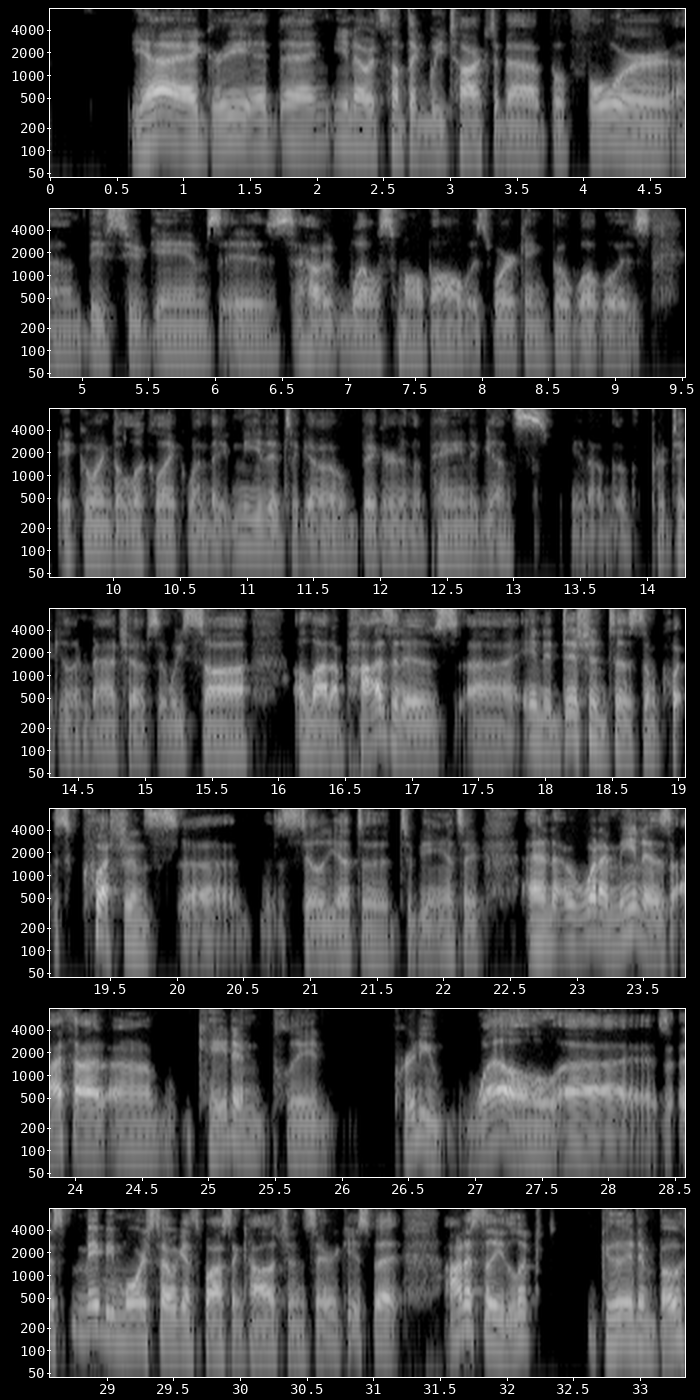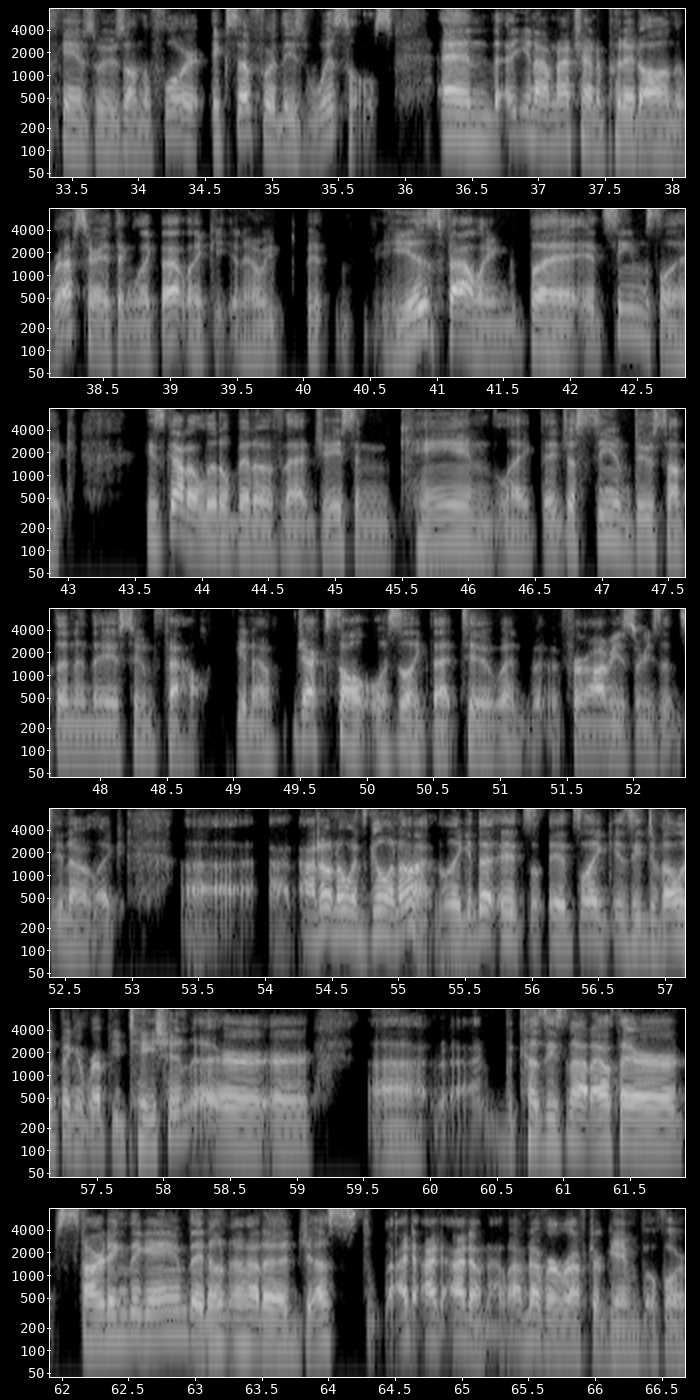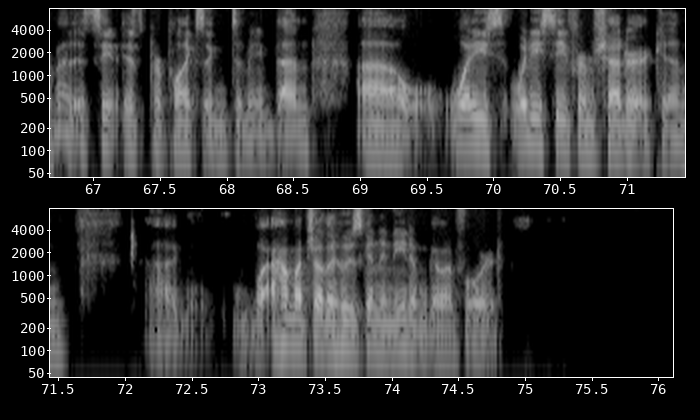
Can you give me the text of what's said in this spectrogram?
Yeah, I agree. And you know, it's something we talked about before um, these two games is how well small ball was working, but what was it going to look like when they needed to go bigger in the paint against, you know, the particular matchups? And we saw a lot of positives uh, in addition to some qu- questions uh, still yet to, to be answered. And uh, what I mean is, I thought um, Kadin played pretty well. Uh, maybe more so against Boston College than Syracuse, but honestly, looked good in both games when he was on the floor, except for these whistles. And uh, you know, I'm not trying to put it all on the refs or anything like that. Like you know, he it, he is fouling, but it seems like he's got a little bit of that Jason Kane. Like they just see him do something and they assume foul. You know, Jack Salt was like that too, and uh, for obvious reasons. You know, like uh, I, I don't know what's going on. Like it, it's it's like is he developing a reputation or or uh, because he's not out there starting the game. They don't know how to adjust. I, I, I don't know. I've never roughed a game before, but it's it's perplexing to me, Ben. Uh, what do you what do you see from Shedrick, and uh, how much other who's going to need him going forward?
